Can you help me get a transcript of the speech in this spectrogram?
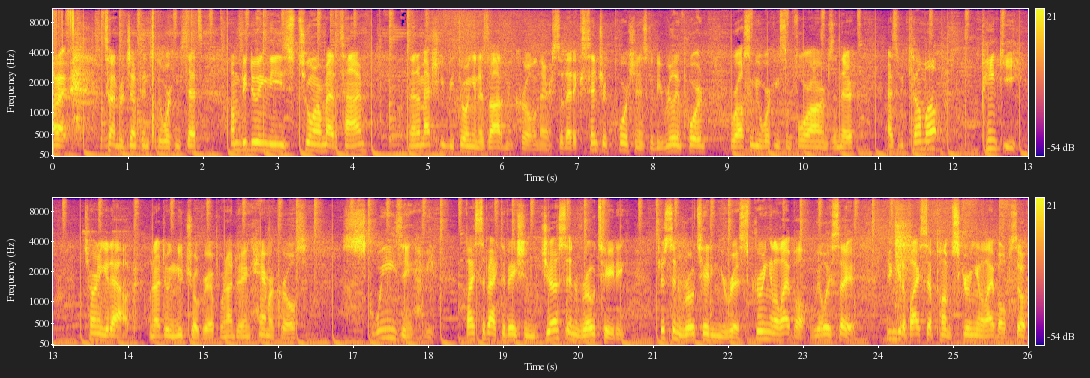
All right, time to jump into the working sets. I'm gonna be doing these two arm at a time. And then I'm actually gonna be throwing in a Zottman curl in there. So that eccentric portion is gonna be really important. We're also gonna be working some forearms in there. As we come up, pinky, turning it out. We're not doing neutral grip, we're not doing hammer curls. Squeezing, I mean, bicep activation just in rotating. Just in rotating your wrist, screwing in a light bulb. We always say it. You can get a bicep pump screwing in a light bulb. So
